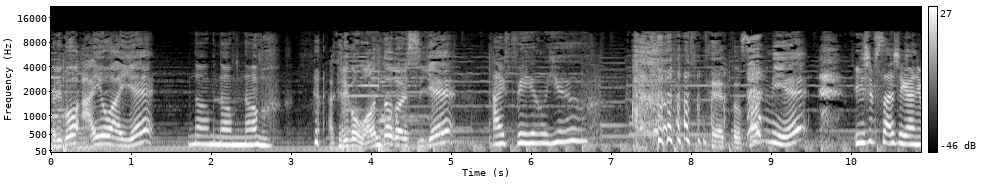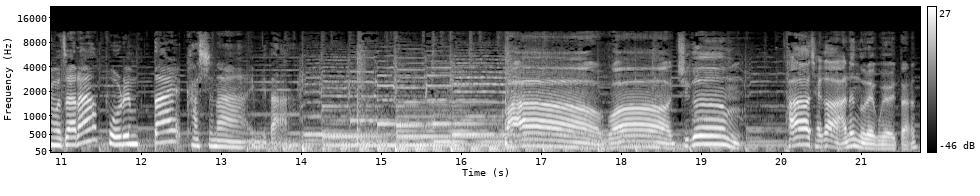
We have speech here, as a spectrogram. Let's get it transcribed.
그리고 아이오아이의 너무 너무 너무. 아, 그리고 원더걸스의 I feel you. 네, 또 선미의 24시간이 모자라 보름달 가시나입니다. 와, 와, 지금 다 제가 아는 노래고요, 일단.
